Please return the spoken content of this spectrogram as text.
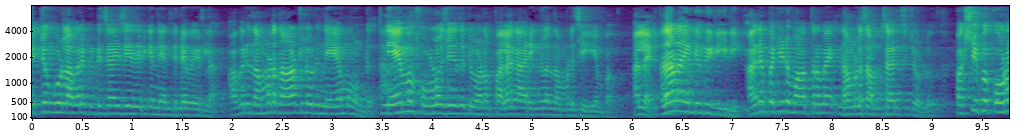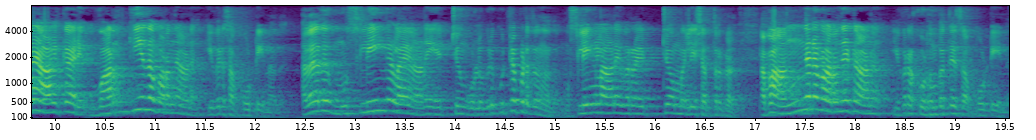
ഏറ്റവും കൂടുതൽ അവരെ ക്രിട്ടിസൈസ് ചെയ്തിരിക്കുന്നത് എന്തിന്റെ പേരിലാണ് അവർ നമ്മുടെ നാട്ടിലൊരു നിയമമുണ്ട്. നിയമം ഫോളോ ചെയ്തിട്ട് വേണം പല കാര്യങ്ങളും നമ്മൾ ചെയ്യുമ്പോൾ അല്ലേ? അതാണ് അതിന്റെ ഒരു രീതി. അതിനെ പറ്റിയിട്ട് മാത്രമേ നമ്മൾ സംസാരിച്ചിട്ടുള്ളൂ. പക്ഷേ ഇപ്പൊ കുറേ ആൾക്കാർ വർഗീയത പറഞ്ഞാണ് ഇവരെ സപ്പോർട്ട് ചെയ്യുന്നത്. അതായത് മുസ്ലിങ്ങളെയാണ് ഏറ്റവും കൂടുതൽ ഇവർ കുറ്റപ്പെടുത്തുന്നത്. മുസ്ലിങ്ങളാണ് ഇവരുടെ ഏറ്റവും വലിയ ശത്രുക്കൾ. അപ്പോൾ അങ്ങനെ പറഞ്ഞിട്ടാണ് ഇവരുടെ കുടുംബത്തെ സപ്പോർട്ട് ചെയ്യുന്നത്.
